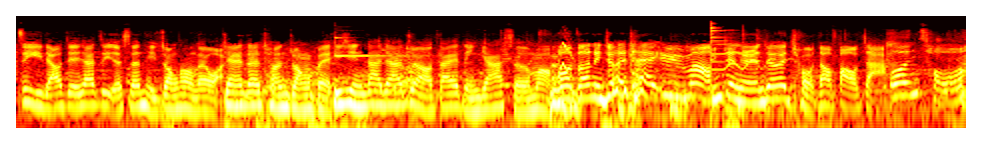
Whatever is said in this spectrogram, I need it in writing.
自己了解一下自己的身体状况再玩。现在在穿装备，提醒大家最好戴一顶鸭舌帽，否则你就会戴浴帽，你整个人就会丑到爆炸。我很丑啊，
